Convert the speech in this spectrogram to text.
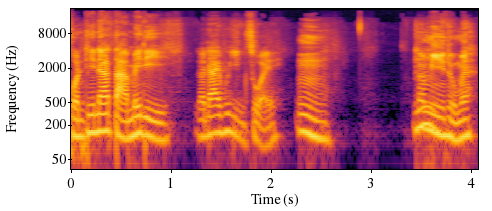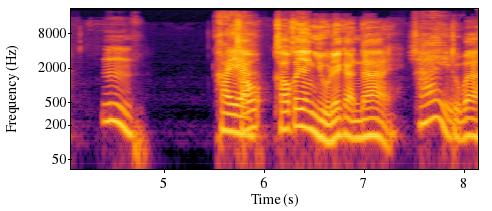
คนที่หน้าตาไม่ดี แล้วได้ผู้หญิงสวย อืม ก็มีถูกไหมอืม ใครอะเขาเขาก็ยังอยู่ด้วยกันได้ ใช่ ถูกป่ะ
